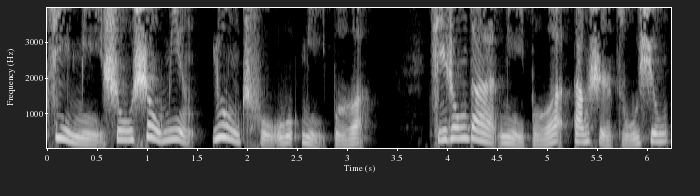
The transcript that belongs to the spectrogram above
即米叔受命用处米伯，其中的米伯当是族兄。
